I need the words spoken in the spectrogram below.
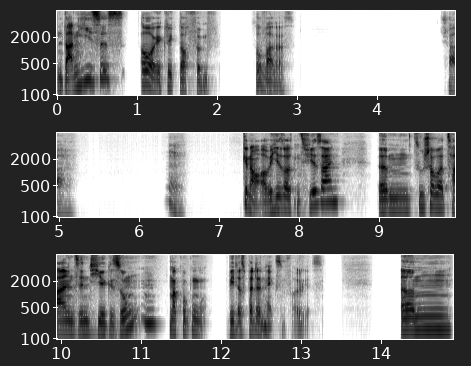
Und dann hieß es, oh, ihr kriegt doch fünf. So war das. Schade. Genau, aber hier sollten es vier sein. Ähm, Zuschauerzahlen sind hier gesunken. Mal gucken, wie das bei der nächsten Folge ist. Ähm,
